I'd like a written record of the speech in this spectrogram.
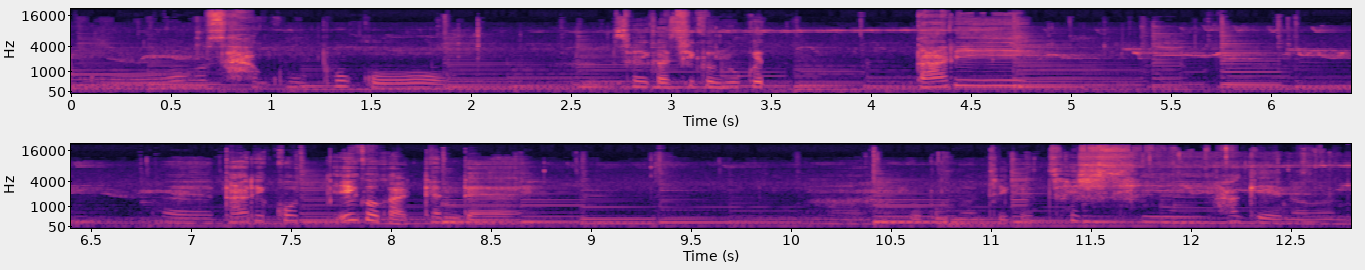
오, 사고 보고 저희가 지금 요게 달이 예, 달이 곧 익어 갈 텐데 아, 요거는 지금 채취하기에는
